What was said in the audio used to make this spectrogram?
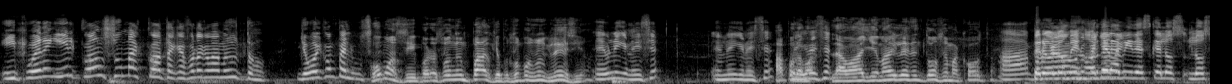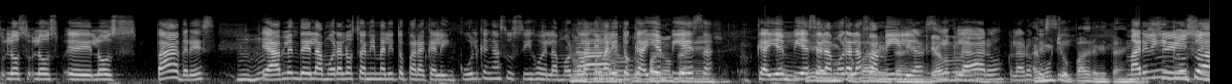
Y pueden ir con su mascota, que fue lo que más me gustó. Yo voy con pelusa. ¿Cómo así? Pero eso en un parque, pero son por una iglesia. Es una iglesia. Es una iglesia. Ah, pues la, va- iglesia. la van a llamar iglesia entonces, mascota. Ah, Pero lo mejor de la vida es que los, los, los, los, eh, los padres eh, hablen del amor a los animalitos para que le inculquen a sus hijos el amor del Claro, animalito, que los ahí no en empieza, que ahí Sí, empieza el amor a la familia. en Sí, claro, claro Hay que muchos sí. padres que están en Marilyn Sí, incluso sí. Ha,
